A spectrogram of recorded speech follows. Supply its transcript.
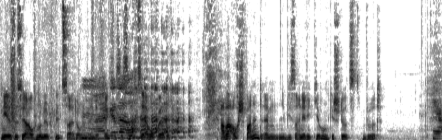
Nee, es ist ja auch nur eine Bildzeitung im Endeffekt. Es ist genau. nicht sehr hochwertig. Aber auch spannend, ähm, wie so eine Regierung gestürzt wird. Ja.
